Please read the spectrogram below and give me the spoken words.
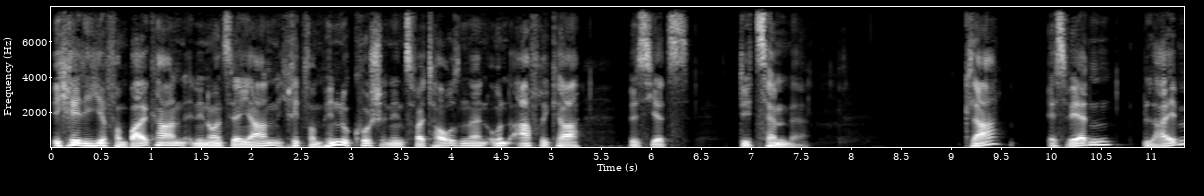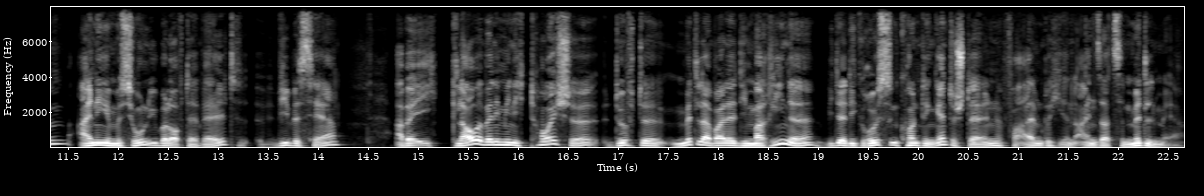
Ich rede hier vom Balkan in den 90er Jahren, ich rede vom Hindukusch in den 2000ern und Afrika bis jetzt Dezember. Klar, es werden bleiben einige Missionen überall auf der Welt, wie bisher, aber ich glaube, wenn ich mich nicht täusche, dürfte mittlerweile die Marine wieder die größten Kontingente stellen, vor allem durch ihren Einsatz im Mittelmeer.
